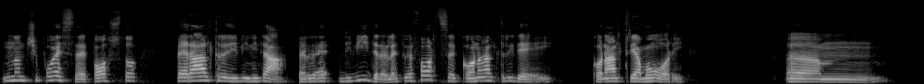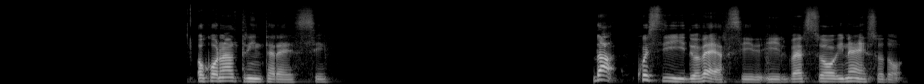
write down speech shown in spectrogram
non ci può essere posto per altre divinità, per eh, dividere le tue forze con altri dei, con altri amori um, o con altri interessi. Da questi due versi, il verso in Esodo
